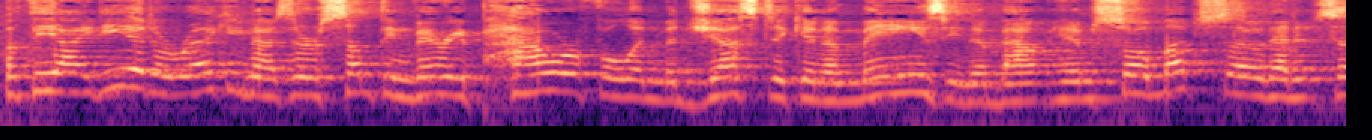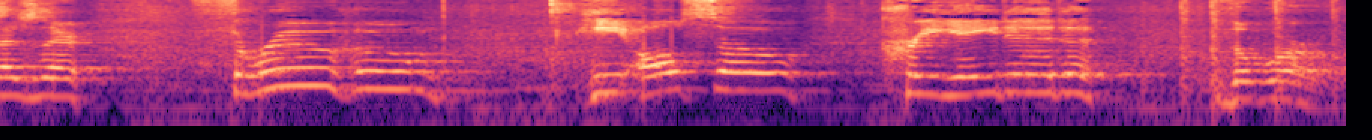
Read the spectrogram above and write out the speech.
But the idea to recognize there's something very powerful and majestic and amazing about him, so much so that it says there, through whom he also created the world.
